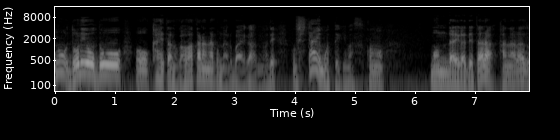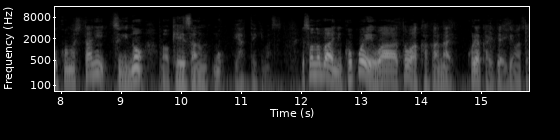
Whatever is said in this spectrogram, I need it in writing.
のどれをどう書いたのかわからなくなる場合があるので下へ持っていきます。この問題が出たら必ずこの下に次の計算をやっていきます。その場合にここへ「は」とは書かない。これは書いてはいけません。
